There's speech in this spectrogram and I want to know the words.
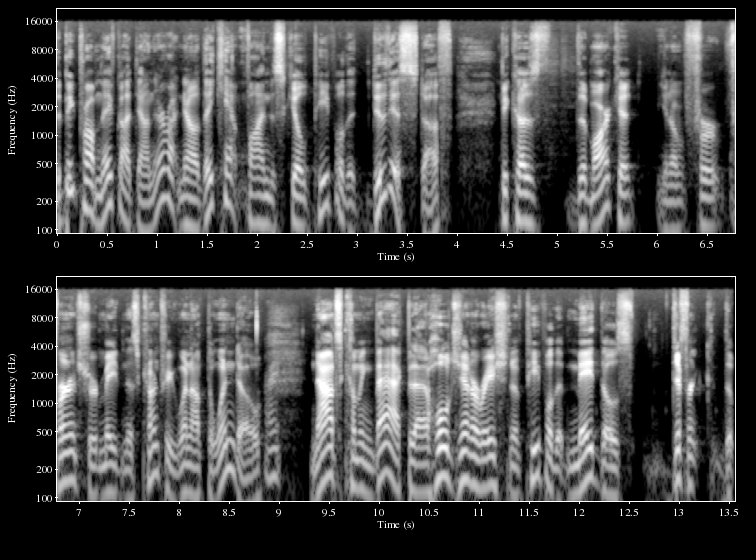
The big problem they've got down there right now, they can't find the skilled people that do this stuff because the market, you know, for furniture made in this country went out the window. Right. Now it's coming back, but that whole generation of people that made those different the,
